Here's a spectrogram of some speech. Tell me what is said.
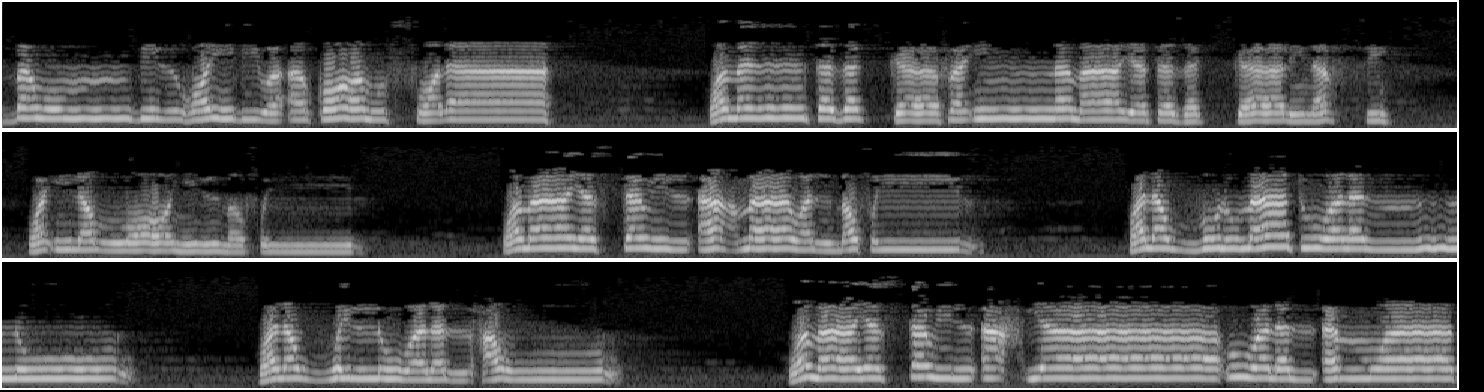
بِالْغَيْبِ وَأَقَامُوا الصَّلَاةَ وَمَن تَزَكَّى فَإِنَّمَا يَتَزَكَّى لِنَفْسِهِ وَإِلَى اللَّهِ الْمَصِيرُ وَمَا يَسْتَوِي الْأَعْمَى وَالْبَصِيرُ وَلَا الظُّلُمَاتُ وَلَا النُّورُ وَلَا الظِّلُّ وَلَا الْحَرُورُ وَمَا يَسْتَوِي الْأَحْيَاءُ وَلَا الْأَمْوَاتُ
